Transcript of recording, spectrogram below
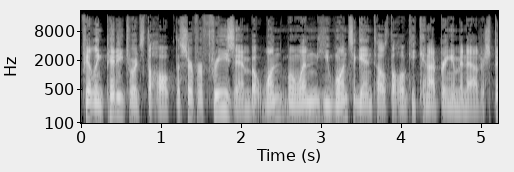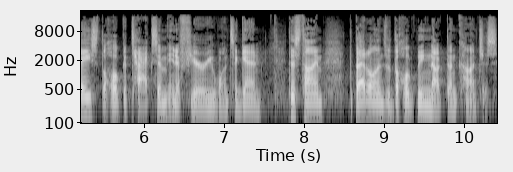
Feeling pity towards the Hulk, the Surfer frees him, but one, when he once again tells the Hulk he cannot bring him into outer space, the Hulk attacks him in a fury once again. This time, the battle ends with the Hulk being knocked unconscious.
